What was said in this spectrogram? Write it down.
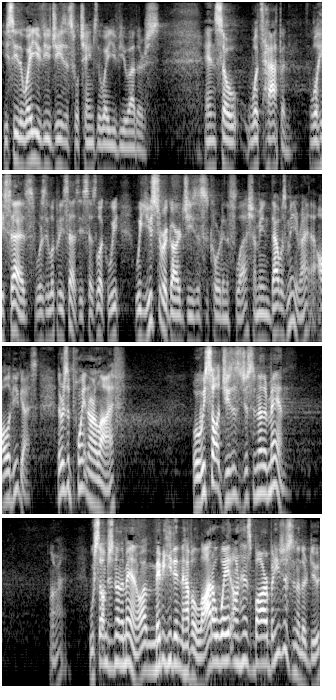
You see, the way you view Jesus will change the way you view others. And so, what's happened? Well, he says, what does he look what he says? He says, Look, we, we used to regard Jesus according to the flesh. I mean, that was me, right? All of you guys. There was a point in our life where we saw Jesus just another man. All right? We saw him just another man. Well, maybe he didn't have a lot of weight on his bar, but he's just another dude.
